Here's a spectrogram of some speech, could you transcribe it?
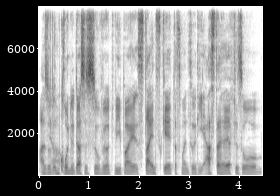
Also ja. im Grunde, dass es so wird wie bei Steins Gate, dass man so die erste Hälfte so,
